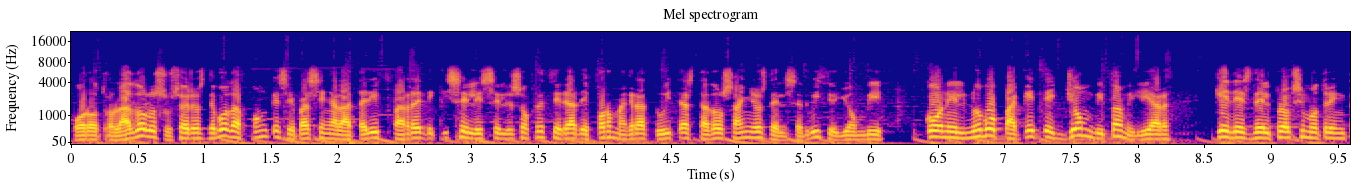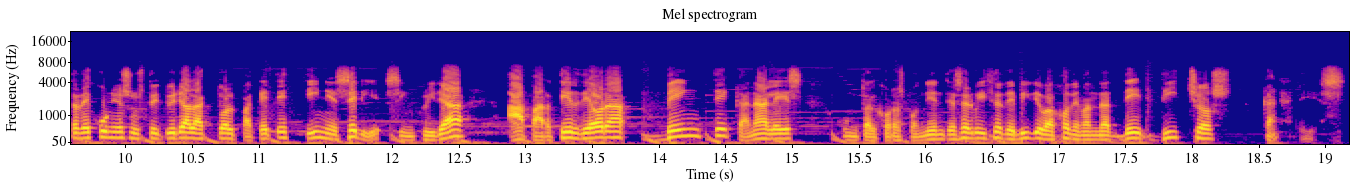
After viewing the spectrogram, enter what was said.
Por otro lado, los usuarios de Vodafone que se pasen a la tarifa Red XL se les ofrecerá de forma gratuita hasta dos años del servicio Zombie con el nuevo paquete Zombie familiar que desde el próximo 30 de junio sustituirá al actual paquete Cine Serie. Se incluirá a partir de ahora 20 canales junto al correspondiente servicio de vídeo bajo demanda de dichos canales.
